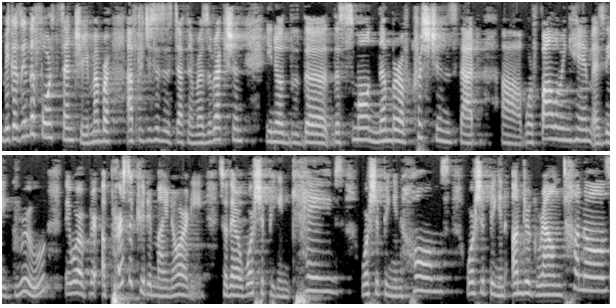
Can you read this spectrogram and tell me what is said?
Because in the fourth century, remember, after Jesus' death and resurrection, you know, the, the, the small number of Christians that uh, were following him as they grew, they were a, a persecuted minority. So they were worshiping in caves, worshiping in homes, worshiping in underground tunnels.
